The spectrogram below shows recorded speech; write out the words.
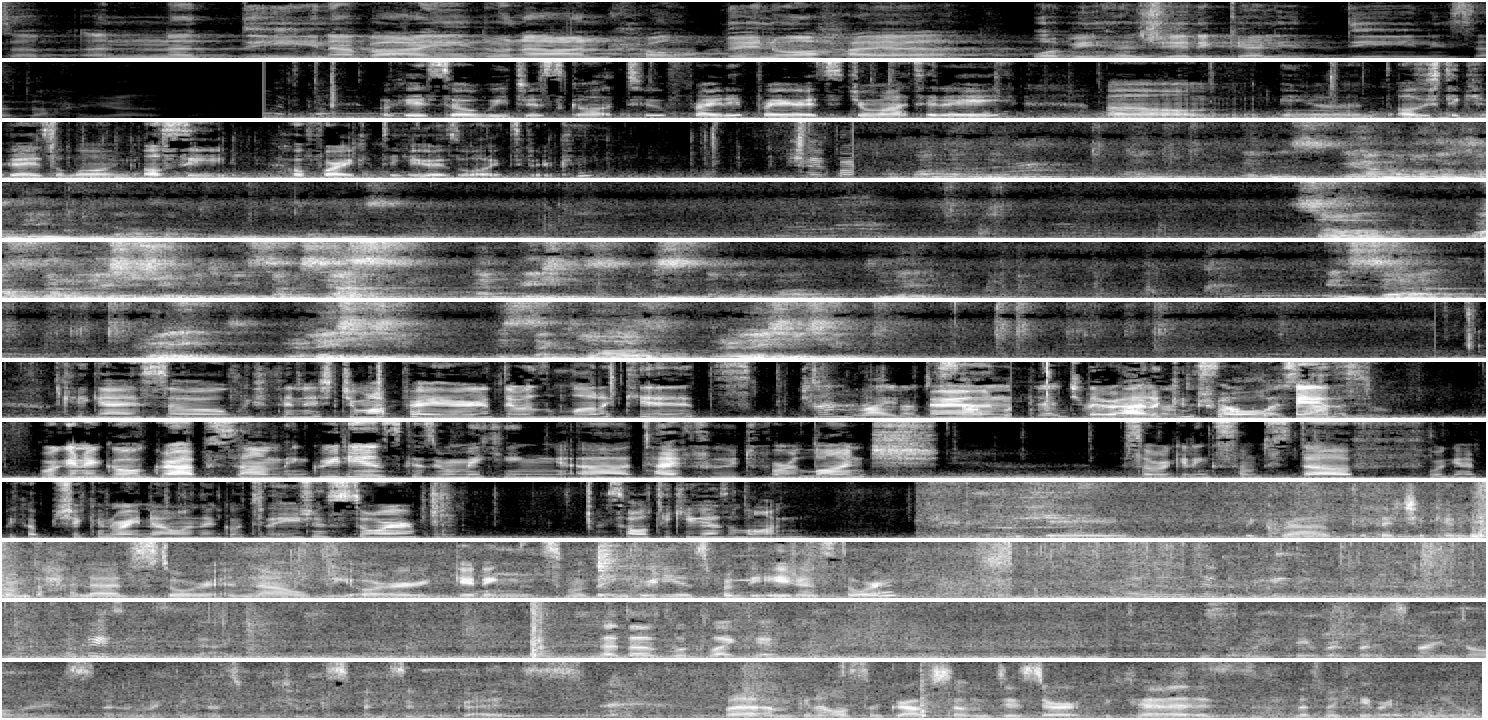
تحسب أن الدين بعيد عن حب وحياة وبهجرك للدين ستحيا Okay, so we just got to Friday prayer. It's Jummah today. Um, and I'll just take you guys along. I'll see how far I can take you guys along today, okay? abundantly on goodness. We have another khatib, we cannot have two, two khatibs here. So, what's the relationship between success and patience? This is the khutbah today. It's a great relationship. It's a close relationship. Okay, guys, so we finished Jummah prayer. There was a lot of kids. Turn right onto And South, then turn they're right out of control. Southwest Yes. Avenue. We're gonna go grab some ingredients because we're making uh, Thai food for lunch. So we're getting some stuff. We're gonna pick up chicken right now and then go to the Asian store. So I'll take you guys along. Okay, we grabbed the chicken from the halal store and now we are getting some of the ingredients from the Asian store. I only looked at the beginning. Okay, so this is it. That does look like it. Favorite, but it's nine dollars. I don't know. I think that's way too expensive, you guys. But I'm gonna also grab some dessert because that's my favorite meal.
